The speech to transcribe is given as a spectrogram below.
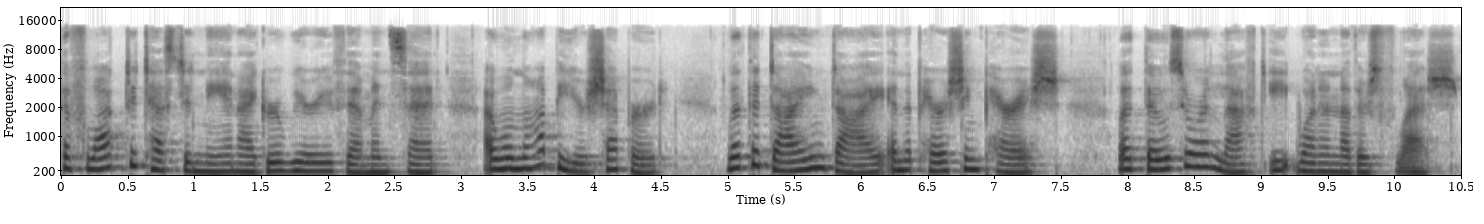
The flock detested me, and I grew weary of them, and said, I will not be your shepherd. Let the dying die, and the perishing perish. Let those who are left eat one another's flesh.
